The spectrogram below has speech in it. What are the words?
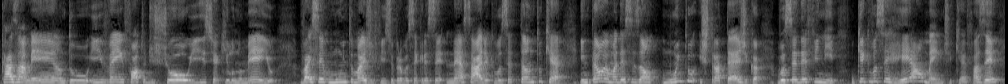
casamento e vem foto de show e isso e aquilo no meio, vai ser muito mais difícil para você crescer nessa área que você tanto quer. Então é uma decisão muito estratégica você definir o que que você realmente quer fazer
